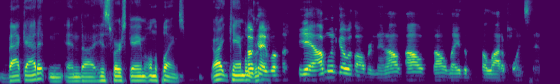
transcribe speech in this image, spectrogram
back at it and and uh, his first game on the plains. All right, Campbell. Okay, well, yeah, I'm going to go with Auburn then. I'll I'll I'll lay the, a lot of points then.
